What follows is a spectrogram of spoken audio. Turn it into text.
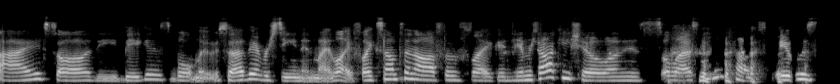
I saw the biggest bull moose I've ever seen in my life. Like something off of like a Jim Shockey show on his Alaska. It was.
